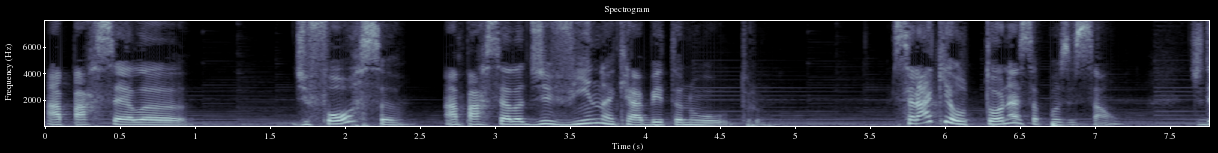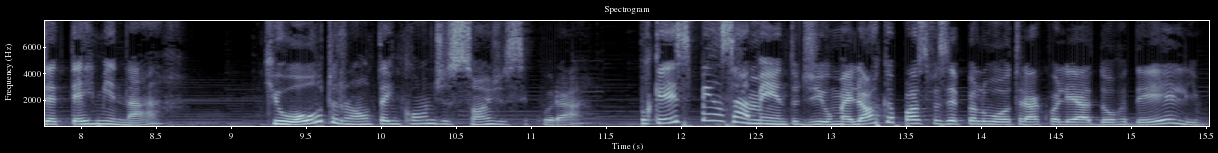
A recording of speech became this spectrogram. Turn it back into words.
a parcela de força, a parcela divina que habita no outro. Será que eu tô nessa posição de determinar que o outro não tem condições de se curar? Porque esse pensamento de o melhor que eu posso fazer pelo outro é acolher a dor dele,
